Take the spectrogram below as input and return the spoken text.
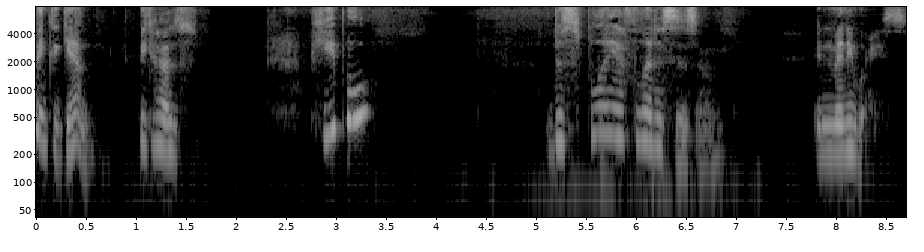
think again because people display athleticism in many ways.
